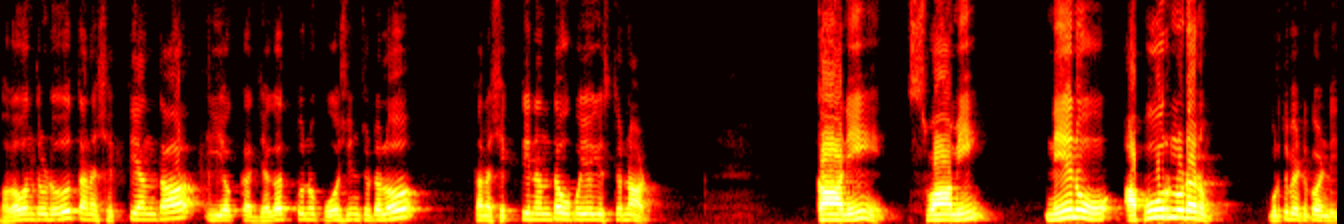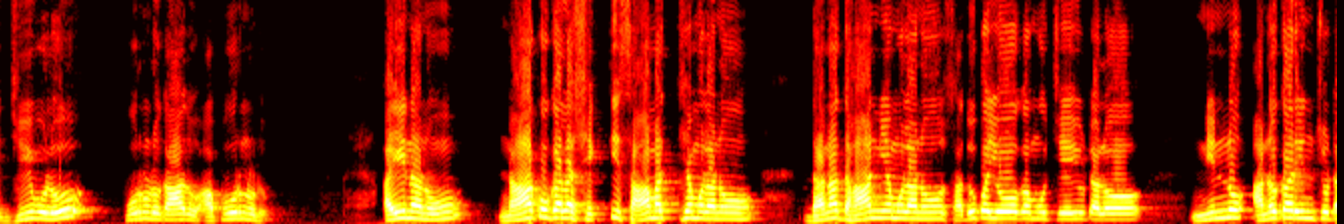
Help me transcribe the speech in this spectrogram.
భగవంతుడు తన శక్తి అంతా ఈ యొక్క జగత్తును పోషించుటలో తన శక్తినంతా ఉపయోగిస్తున్నాడు. కానీ స్వామి నేను అపూర్ణుడను. గుర్తుపెట్టుకోండి జీవులు పూర్ణుడు కాదు అపూర్ణుడు. అయినను నాకు గల శక్తి సామర్థ్యములను ధనధాన్యములను సదుపయోగము చేయుటలో నిన్ను అనుకరించుట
